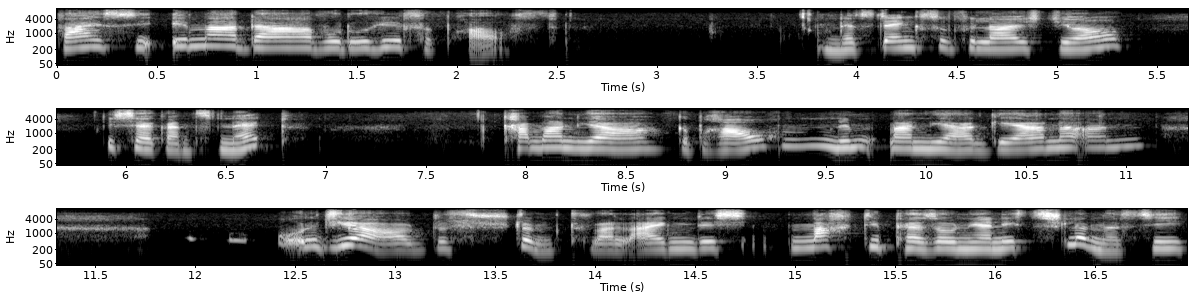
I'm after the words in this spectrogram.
weiß sie immer da, wo du Hilfe brauchst. Und jetzt denkst du vielleicht, ja, ist ja ganz nett, kann man ja gebrauchen, nimmt man ja gerne an. Und ja, das stimmt, weil eigentlich macht die Person ja nichts Schlimmes. Sie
